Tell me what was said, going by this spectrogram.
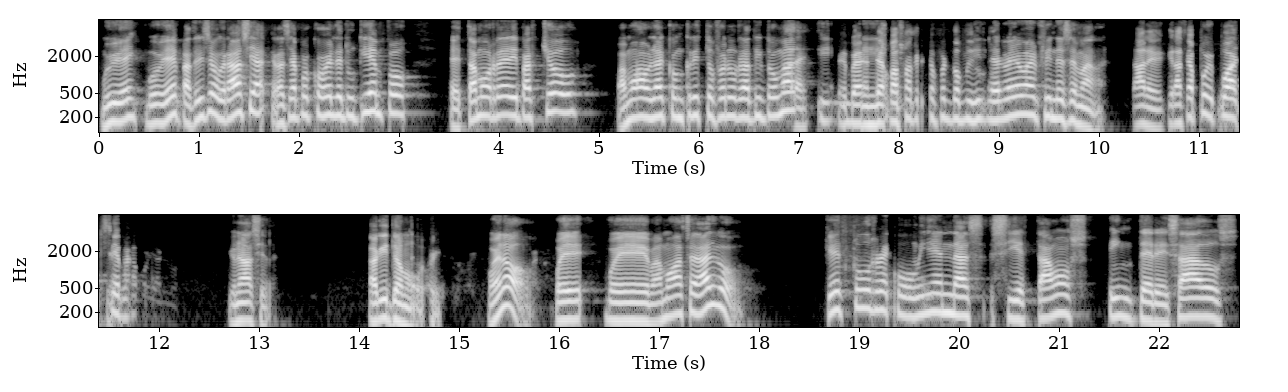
Muy bien, muy bien, Patricio, gracias. Gracias por coger de tu tiempo. Estamos ready para el show. Vamos a hablar con Christopher un ratito más. Y, te paso a Christopher dos minutos. Te veo el fin de semana. Dale, gracias por participar. Gracias. Aquí estamos. Bueno, pues, pues vamos a hacer algo. ¿Qué tú recomiendas si estamos interesados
